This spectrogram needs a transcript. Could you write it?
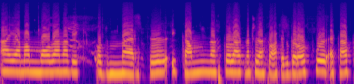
A ja mam moda na wiek od Merty i tam nastolat, znaczy nastolatek dorosły etap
